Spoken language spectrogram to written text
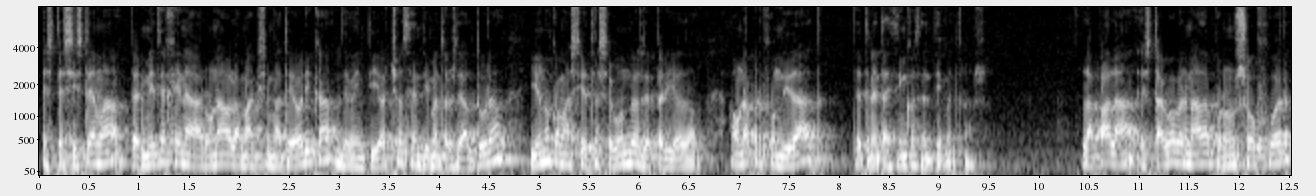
Este sistema permite generar una ola máxima teórica de 28 centímetros de altura y 1,7 segundos de periodo, a una profundidad de 35 centímetros. La pala está gobernada por un software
